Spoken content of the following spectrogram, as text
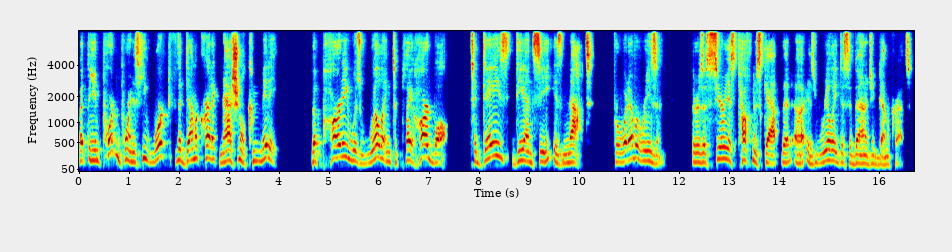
But the important point is he worked for the Democratic National Committee. The party was willing to play hardball. Today's DNC is not, for whatever reason. There is a serious toughness gap that uh, is really disadvantaging Democrats.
